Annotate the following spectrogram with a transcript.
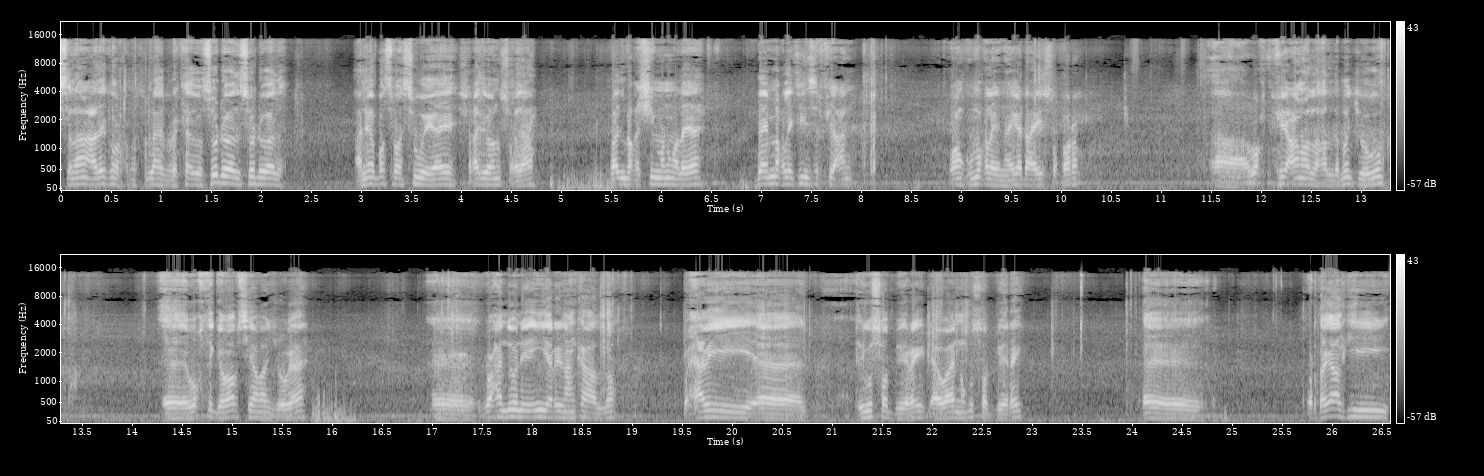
asalaamu calaykum waraxmatullahi wabarakaatu waa soo dhawaada soo dhawaada aniga bas baan si weyaaye shaqadii baan u socdaa. Waad maqashiin maan malayaa hadday maqlaysiin si fiican waan ku maqlaynaa iga dhacay soqoro waqti fiican oo la hadla ma joogo. Waqti gabaabsiya baan joogaa. Waxaan doonaya in yar inaan ka hadlo. Waxyaabihii igu soo biiray dhaawaan igu soo biiray. War dagaalkii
